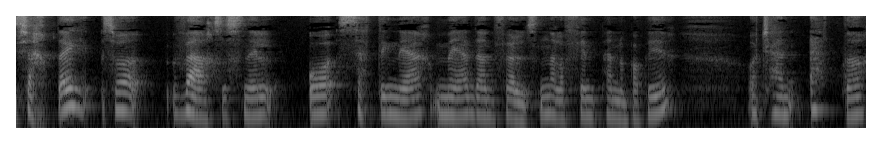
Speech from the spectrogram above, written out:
skjerp deg, så vær så snill og sett deg ned med den følelsen, eller finn penn og papir, og kjenn etter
